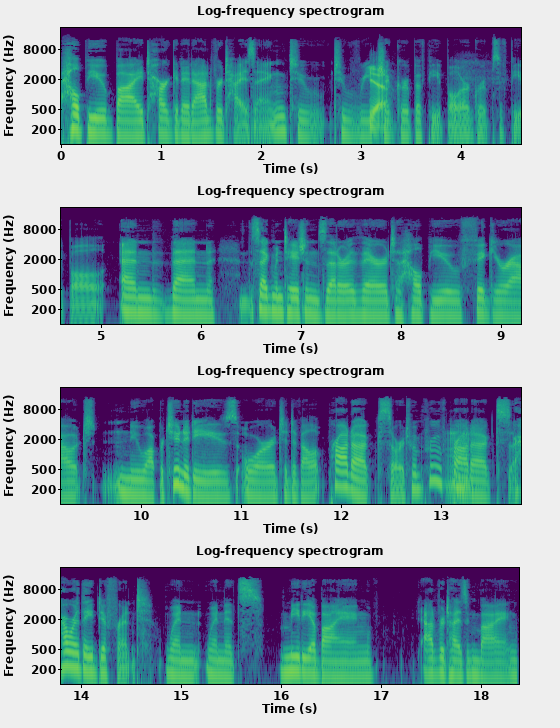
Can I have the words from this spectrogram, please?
help you buy targeted advertising to to reach yeah. a group of people or groups of people and then segmentations that are there to help you figure out new opportunities or to develop products or to improve mm. products how are they different when when it's media buying advertising buying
